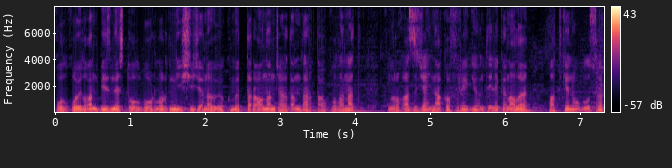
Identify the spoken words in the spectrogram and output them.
кол коюлган бизнес долбоорлордун иши жана өкмөт тарабынан жардамдар талкууланат. Нургазы жайнаков регион телеканалы баткен облусу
